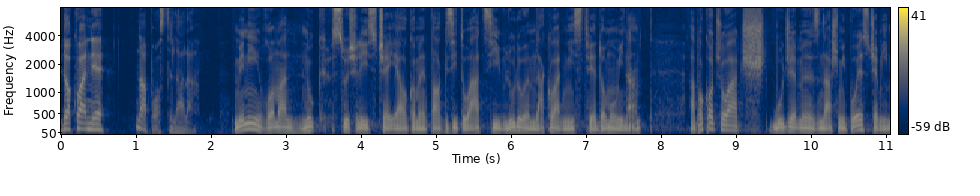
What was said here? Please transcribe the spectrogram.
dokładnie na postelada. Mini Roman Nuk słyszeliście jeho komentar k sytuacji w ludowym nakładnictwie domowina. A pokročować będziemy z naszymi pojeźdźami.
